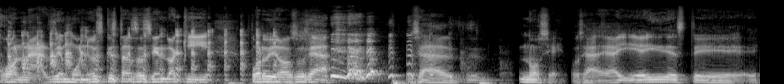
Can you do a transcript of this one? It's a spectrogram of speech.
Jonás, demonios, ¿qué estás haciendo aquí? Por Dios, o sea, o sea, no sé, o sea, ahí, este,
